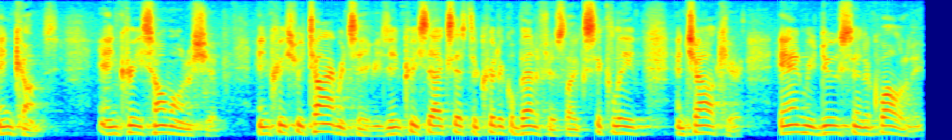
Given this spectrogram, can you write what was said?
incomes, increase home ownership, increase retirement savings, increase access to critical benefits like sick leave and child care, and reduce inequality,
